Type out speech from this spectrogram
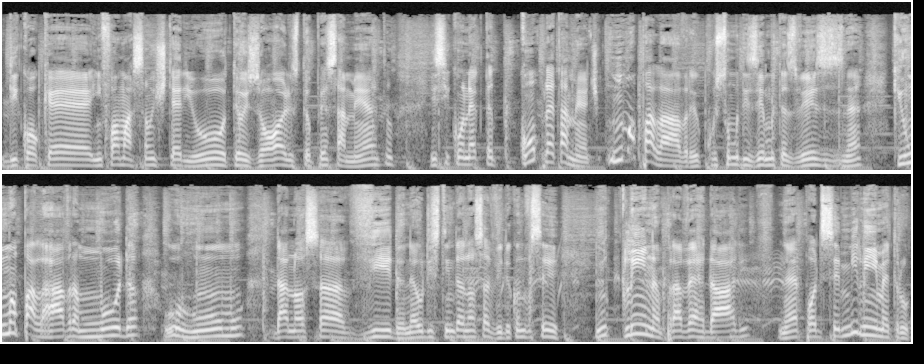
De qualquer informação exterior, teus olhos, teu pensamento e se conecta completamente. Uma palavra, eu costumo costumo dizer muitas vezes, né, que uma palavra muda o rumo da nossa vida, né, o destino da nossa vida. Quando você inclina para a verdade, né, pode ser milímetro.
